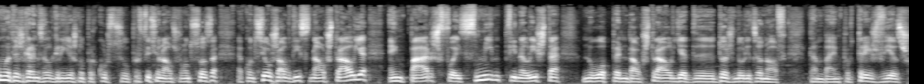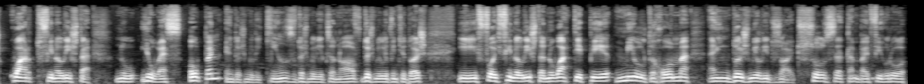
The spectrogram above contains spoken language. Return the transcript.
Uma das grandes alegrias no percurso profissional de João de Sousa aconteceu, já o disse, na Austrália. Em pares, foi semifinalista no Open da Austrália de 2019. Também por três vezes quarto finalista no US Open em 2015, 2019, 2022 e foi finalista no ATP 1000 de Roma em 2018. Sousa também figurou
